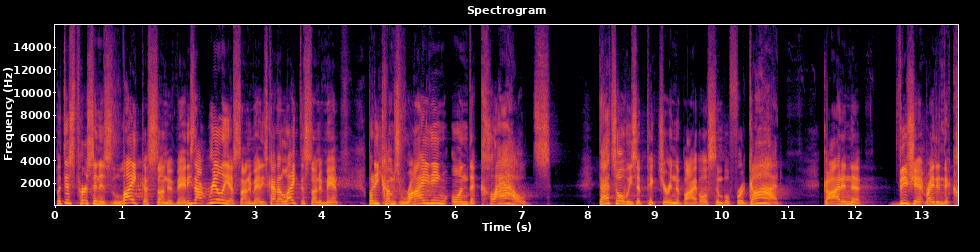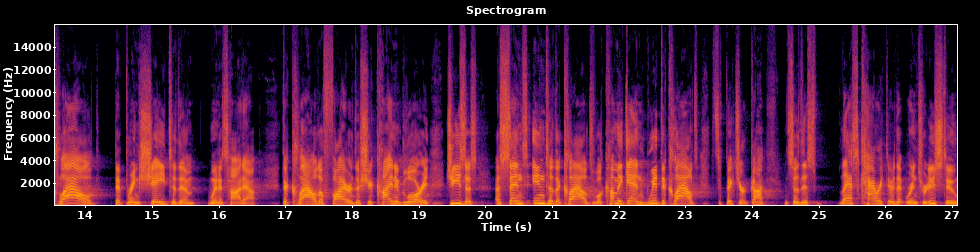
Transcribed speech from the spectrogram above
But this person is like a son of man. He's not really a son of man, he's kind of like the son of man, but he comes riding on the clouds. That's always a picture in the Bible, a symbol for God. God in the vision, right in the cloud that brings shade to them when it's hot out. The cloud of fire, the Shekinah glory. Jesus ascends into the clouds, will come again with the clouds. It's a picture of God. And so, this last character that we're introduced to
